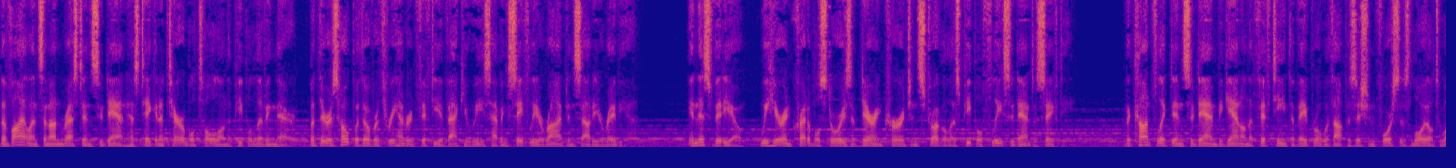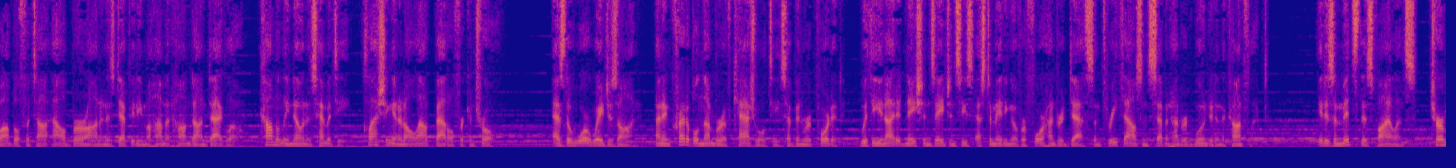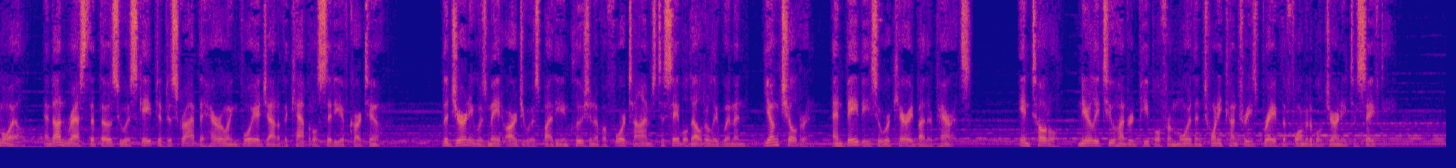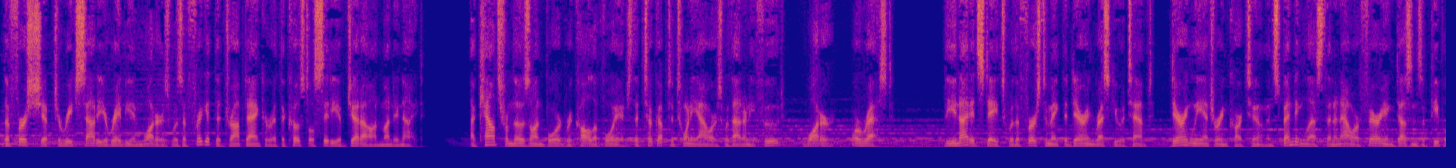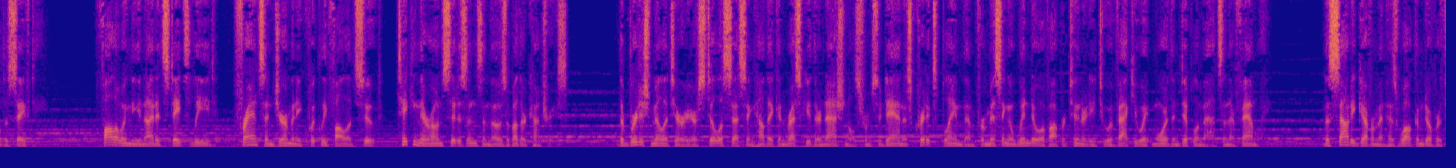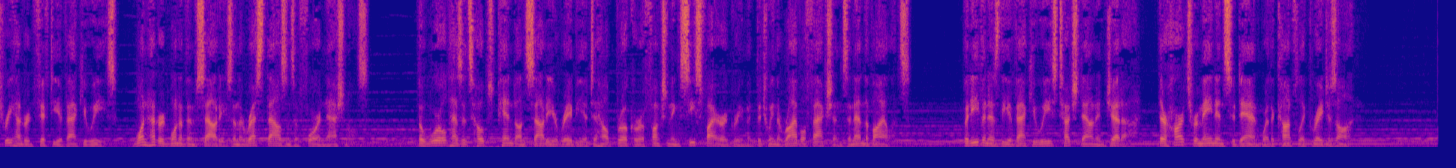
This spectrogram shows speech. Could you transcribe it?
The violence and unrest in Sudan has taken a terrible toll on the people living there, but there is hope with over 350 evacuees having safely arrived in Saudi Arabia. In this video, we hear incredible stories of daring courage and struggle as people flee Sudan to safety. The conflict in Sudan began on the 15th of April with opposition forces loyal to Abdel Fattah al-Burhan and his deputy Mohammed Hamdan Daglo, commonly known as Hemeti, clashing in an all-out battle for control. As the war wages on, an incredible number of casualties have been reported, with the United Nations agencies estimating over 400 deaths and 3,700 wounded in the conflict. It is amidst this violence, turmoil, and unrest that those who escaped have described the harrowing voyage out of the capital city of Khartoum. The journey was made arduous by the inclusion of a four times disabled elderly women, young children, and babies who were carried by their parents. In total, nearly 200 people from more than 20 countries braved the formidable journey to safety. The first ship to reach Saudi Arabian waters was a frigate that dropped anchor at the coastal city of Jeddah on Monday night. Accounts from those on board recall a voyage that took up to 20 hours without any food, water, or rest. The United States were the first to make the daring rescue attempt, daringly entering Khartoum and spending less than an hour ferrying dozens of people to safety. Following the United States' lead, France and Germany quickly followed suit, taking their own citizens and those of other countries. The British military are still assessing how they can rescue their nationals from Sudan as critics blame them for missing a window of opportunity to evacuate more than diplomats and their family. The Saudi government has welcomed over 350 evacuees, 101 of them Saudis and the rest thousands of foreign nationals. The world has its hopes pinned on Saudi Arabia to help broker a functioning ceasefire agreement between the rival factions and end the violence. But even as the evacuees touch down in Jeddah, their hearts remain in Sudan where the conflict rages on.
